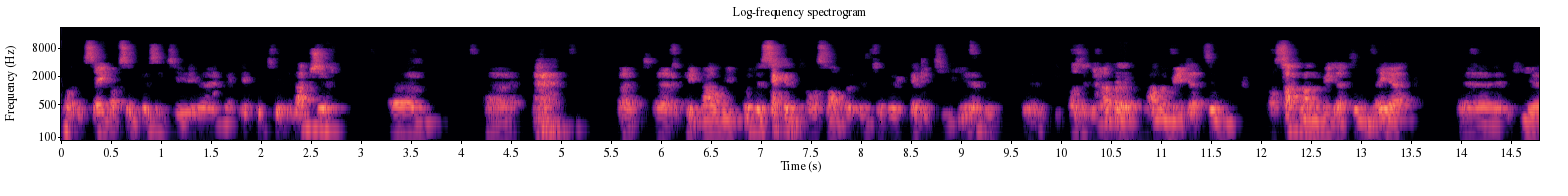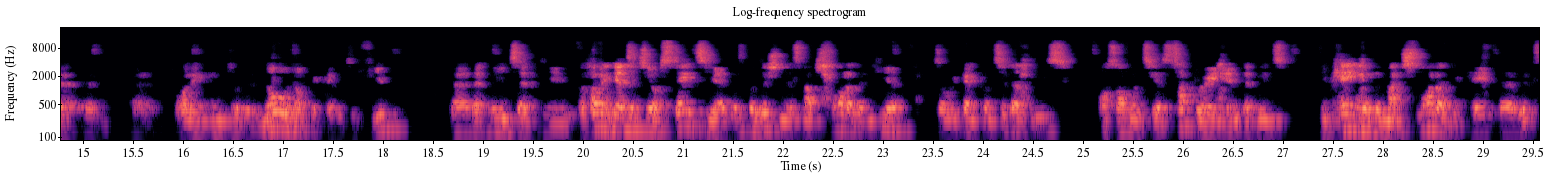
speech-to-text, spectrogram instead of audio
for the sake of simplicity, neglected here the Lamb shift. Um, but okay, now we put a second ensemble into the cavity here. We deposit another nanometer thin or sub-nanometer thin layer here falling into the node of the cavity field. Uh, that means that the photonic density of states here at this position is much smaller than here. So we can consider these ensembles here subradiant. That means decaying with a much smaller decay uh, width.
